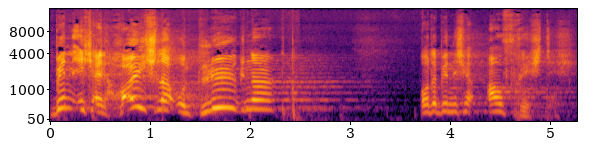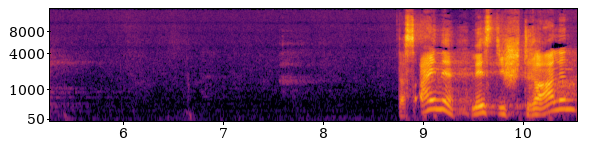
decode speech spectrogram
Bin ich ein Heuchler und Lügner oder bin ich aufrichtig? Das eine lässt dich strahlen,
